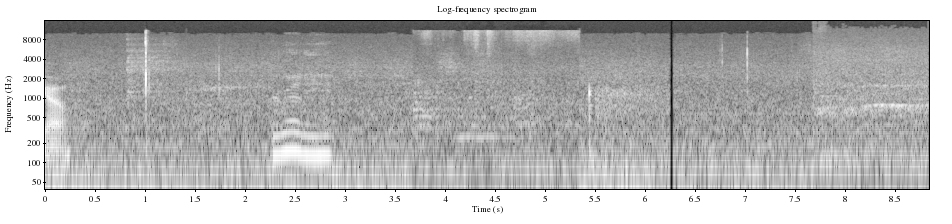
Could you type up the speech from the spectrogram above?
go.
